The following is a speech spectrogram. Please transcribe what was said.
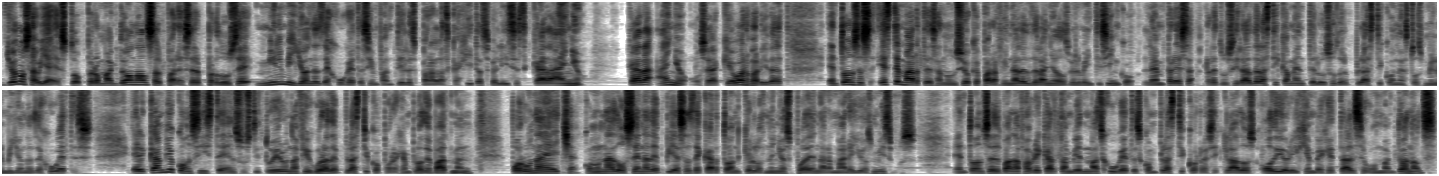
yo no sabía esto, pero McDonald's al parecer produce mil millones de juguetes infantiles para las cajitas felices cada año cada año, o sea, qué barbaridad. Entonces, este martes anunció que para finales del año 2025, la empresa reducirá drásticamente el uso del plástico en estos mil millones de juguetes. El cambio consiste en sustituir una figura de plástico, por ejemplo, de Batman, por una hecha con una docena de piezas de cartón que los niños pueden armar ellos mismos. Entonces, van a fabricar también más juguetes con plásticos reciclados o de origen vegetal, según McDonald's,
